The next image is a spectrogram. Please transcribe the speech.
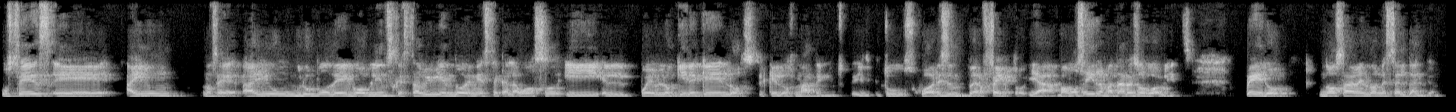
ustedes, hay un, no sé, hay un grupo de goblins que está viviendo en este calabozo y el pueblo quiere que los, que los maten. Tus jugadores dicen, perfecto, ya, vamos a ir a matar a esos goblins. Pero no saben dónde está el dungeon.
